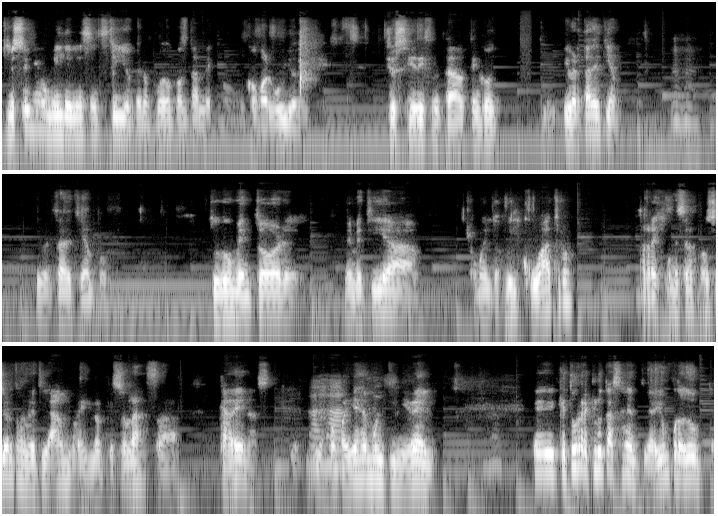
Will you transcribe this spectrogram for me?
yo soy bien humilde, bien sencillo, pero puedo contarles con, orgullo de que yo sí he disfrutado, tengo libertad de tiempo, libertad de tiempo. Tuve un mentor, eh, me metí a, como el 2004, para registrarme los conciertos, me metí a Amway, lo que son las uh, cadenas, las compañías de multinivel. que tú reclutas gente, hay un producto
